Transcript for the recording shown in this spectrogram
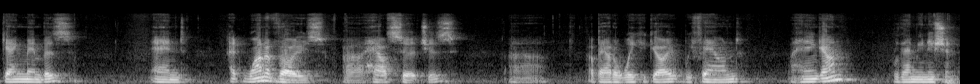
gang members and at one of those uh, house searches uh, about a week ago we found a handgun with ammunition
